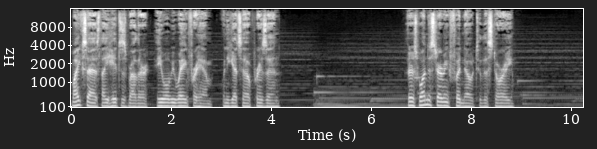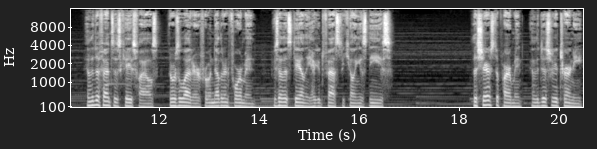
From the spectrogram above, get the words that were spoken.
Mike says that he hates his brother and he will be waiting for him when he gets out of prison. There's one disturbing footnote to this story. In the defense's case files, there was a letter from another informant who said that Stanley had confessed to killing his niece. The sheriff's department and the district attorney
